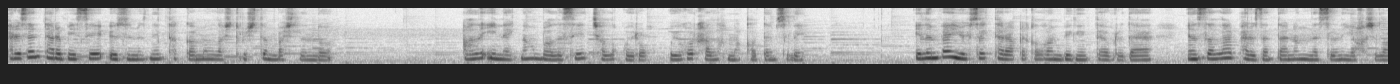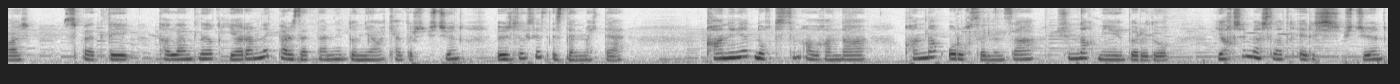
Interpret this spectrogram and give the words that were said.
farzand tarbiyasi o'zimizni takomillashtirishdan boshlandi. Ali inəkning balası Çalı quyruq Uyğur xalq maqal təmsili. İlimdə yüksək tərəqqi qılğan bugünkü dövrdə insanlar farzandlarının nəslini yaxşılaş, sifətlik, talantlıq, yaramlıq farzandlarını dünyaya keltiriş üçün özlüksüz izlənməkdə. Qanuniyyət nöqtəsindən alğanda qandaq uruq silinsa, şundaq meyve beridi. Yaxşı məhsulatqa erishish uchun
